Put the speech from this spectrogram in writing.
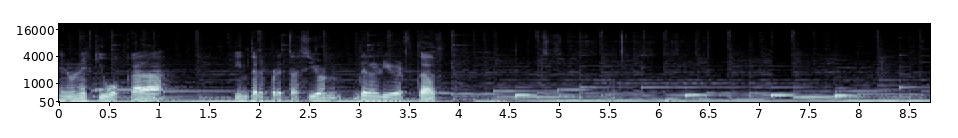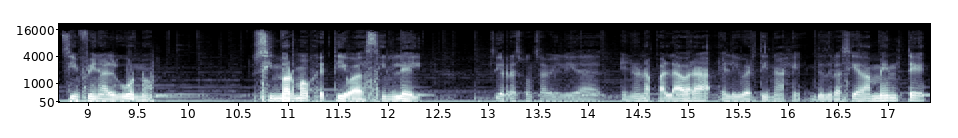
en una equivocada interpretación de la libertad. Sin fin alguno, sin norma objetiva, sin ley, sin responsabilidad. En una palabra, el libertinaje. Desgraciadamente,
